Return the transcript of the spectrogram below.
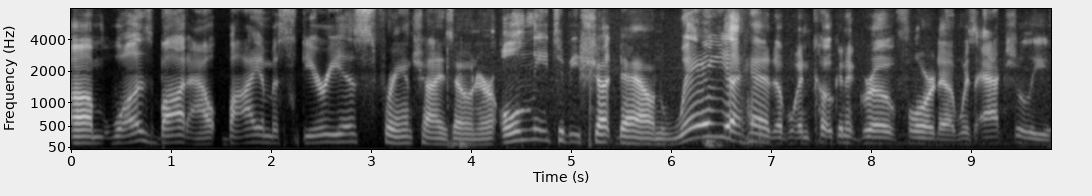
um was bought out by a mysterious franchise owner only to be shut down way ahead of when coconut grove florida was actually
